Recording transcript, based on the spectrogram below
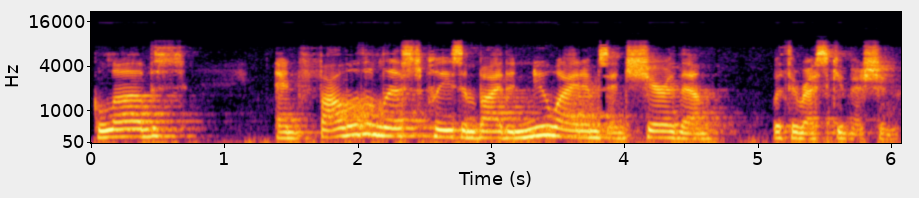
gloves, and follow the list, please, and buy the new items and share them with the rescue mission.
